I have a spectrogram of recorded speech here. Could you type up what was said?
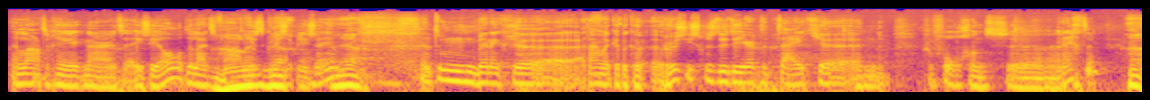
En later ging ik naar het ECL op de Leidse Haarlem, Eerste ja. Christelijk Lyceum. Ja. En toen ben ik, eh, uiteindelijk heb ik Russisch gestudeerd een tijdje. En vervolgens eh, rechten. Ja.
